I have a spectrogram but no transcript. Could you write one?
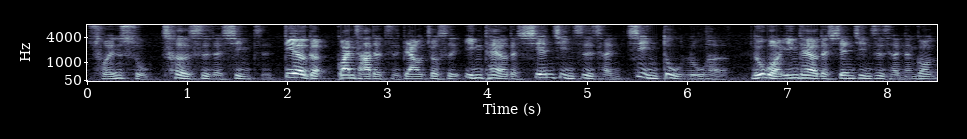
纯属测试的性质。第二个观察的指标就是 Intel 的先进制程进度如何。如果 Intel 的先进制程能够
